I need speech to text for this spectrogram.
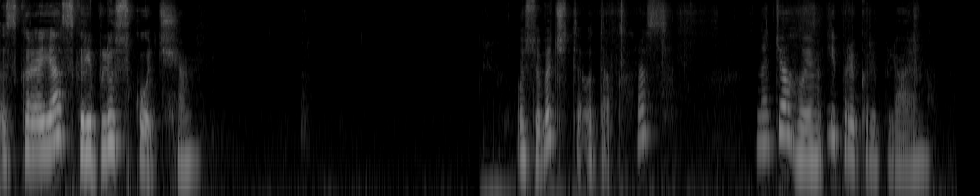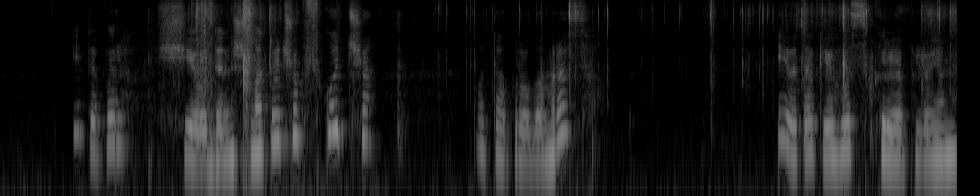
з края скріплю скотчем. Ось, бачите, отак. Раз. Натягуємо і прикріпляємо. І тепер ще один шматочок скотча. Отак робимо раз. І отак його скріплюємо.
